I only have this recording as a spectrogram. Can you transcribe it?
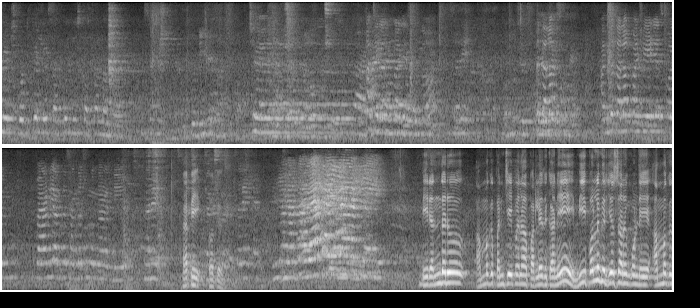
నేను కొట్టుకెళ్ళి సరుకులు తీసుకొస్తాను షేర్ చేసుకొని ఫ్యామిలీ సంతోషంగా ఉన్నారండి సరే. హ్యాపీ ఓకే మీరందరూ అమ్మకు పని చేయకపోయినా పర్లేదు కానీ మీ పనులు మీరు చేస్తున్నారనుకోండి అమ్మకు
